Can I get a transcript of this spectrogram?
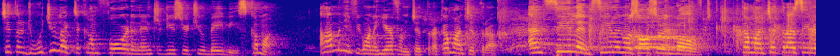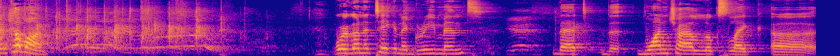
Chitra, would you like to come forward and introduce your two babies? Come on. How many of you want to hear from Chitra? Come on, Chitra. And Seelan. Seelan was also involved. Come on, Chitra, Seelan. Come on. We're going to take an agreement that the one child looks like uh,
